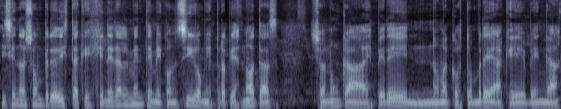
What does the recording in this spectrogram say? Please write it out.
Y siendo yo un periodista que generalmente me consigo mis propias notas, yo nunca esperé, no me acostumbré a que venga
